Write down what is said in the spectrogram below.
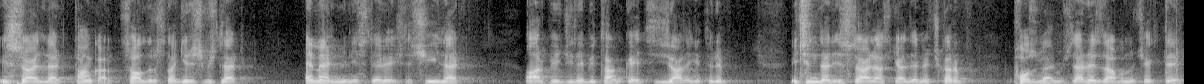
İsrailler tank saldırısına girişmişler. Emel milisleri işte Şiiler RPG ile bir tankı etkisiz hale getirip içinden İsrail askerlerini çıkarıp poz vermişler. Reza bunu çekti.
